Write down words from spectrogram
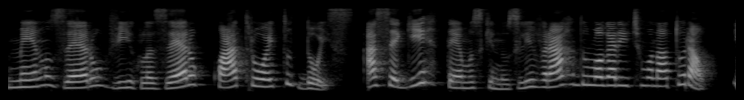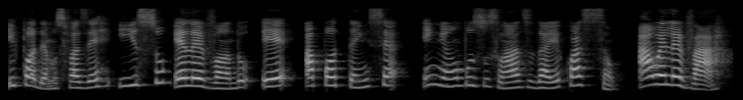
menos 0,0482. A seguir, temos que nos livrar do logaritmo natural. E podemos fazer isso elevando e a potência em ambos os lados da equação. Ao elevar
